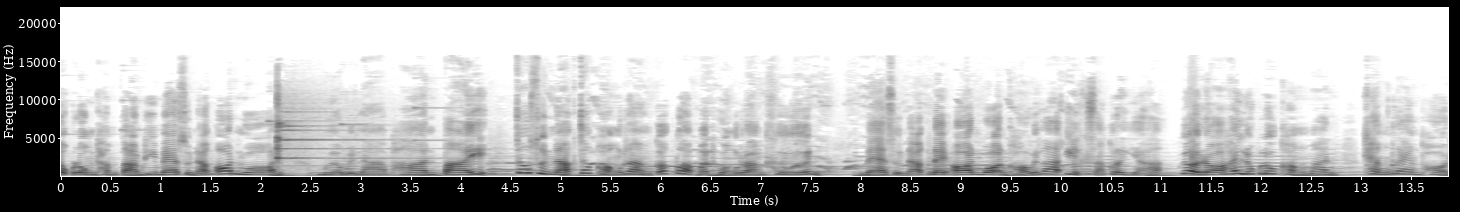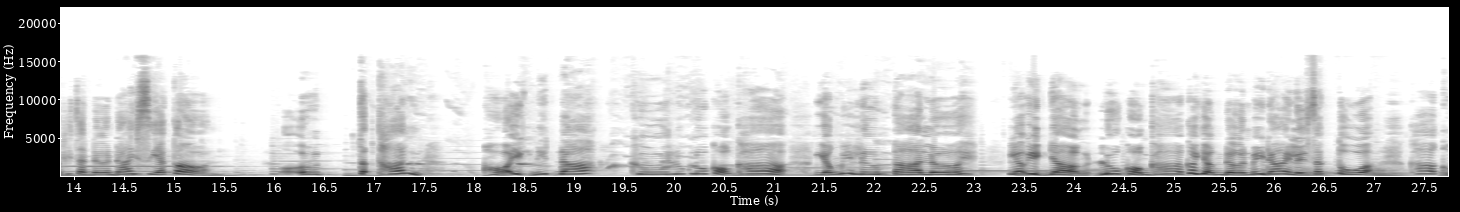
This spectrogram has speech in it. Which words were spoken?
ตกลงทำตามที่แม่สุนัขอ้อนวอน เมื่อเวลาผ่านไป เจ้าสุนัขเจ้าของรังก็กลับมาทวงรังคืนแม่สุนัขได้อ้อนวอนขอเวลาอีกสักระยะ เพื่อรอให้ลูกๆของมัน แข็งแรงพอที่จะเดินได้เสียก่อนเออท่าน ขออีกนิดนะ คือลูกๆของข้ายังไม่ลืมตาเลย แล้วอีกอย่างลูกของข้าก็ยังเดินไม่ได้เลยสักตัว ข้าข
